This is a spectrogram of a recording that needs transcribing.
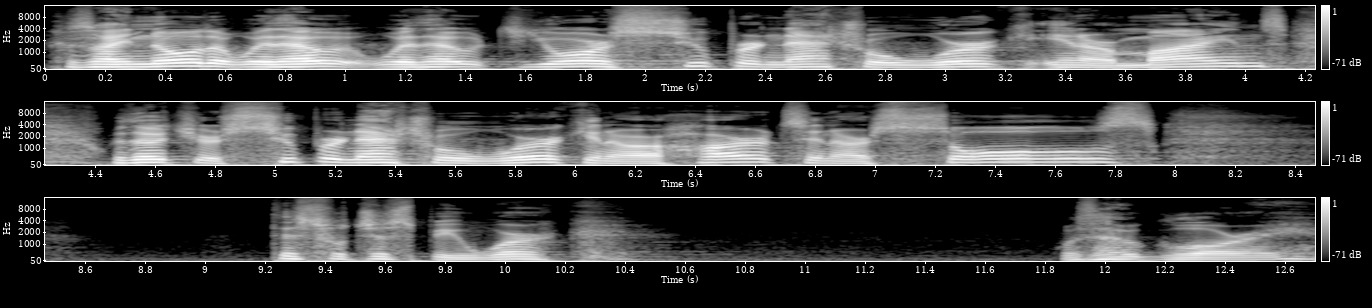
Because I know that without, without your supernatural work in our minds, without your supernatural work in our hearts, in our souls, this will just be work without glory.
